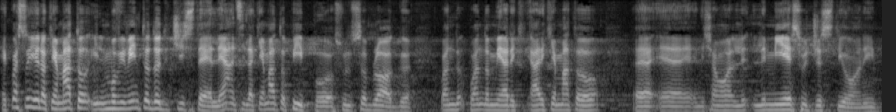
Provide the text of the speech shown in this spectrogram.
e questo io l'ho chiamato il movimento 12 stelle, anzi l'ha chiamato Pippo sul suo blog, quando, quando mi ha richiamato eh, eh, diciamo, le, le mie suggestioni.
